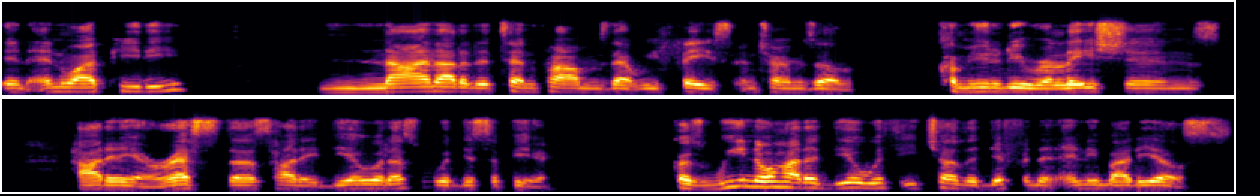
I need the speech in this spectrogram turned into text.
in NYPD 9 out of the 10 problems that we face in terms of community relations how they arrest us how they deal with us would disappear. Because we know how to deal with each other different than anybody else.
